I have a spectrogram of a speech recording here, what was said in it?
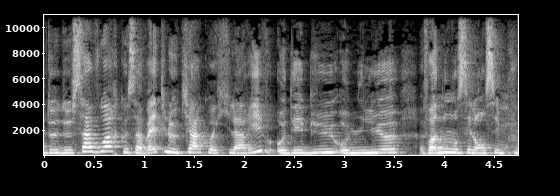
de, de, savoir que ça va être le cas quoi qu'il arrive au début au milieu enfin nous on s'est lancé plus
